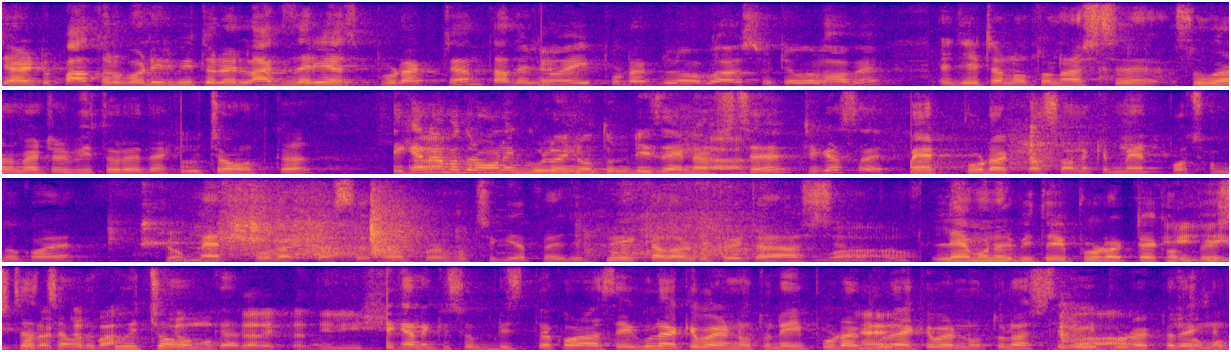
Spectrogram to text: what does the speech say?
যারা একটু পাথর বডির ভিতরে লাক্সারিয়াস প্রোডাক্ট চান তাদের জন্য এই প্রোডাক্টগুলো সুটেবল হবে। এই যে এটা নতুন আসছে সুগার ম্যাটের ভিতরে দেখি খুবই চমৎকার। এখানে আমাদের অনেকগুলোই নতুন ডিজাইন আসছে ঠিক আছে? ম্যাট প্রোডাক্ট আছে অনেকে ম্যাট পছন্দ করে। ম্যাট প্রোডাক্ট আছে তারপর হচ্ছে কি আপনার যে গ্রে কালার ভিতরে এটা আসছে লেমনের ভিতরে প্রোডাক্ট এখন বেশ যাচ্ছে আমাদের খুবই চমৎকার। একটা জিনিস। এখানে কিছু ডিসপ্লে করা আছে এগুলো একেবারে নতুন এই প্রোডাক্টগুলো হ্যাঁ। একেবারে নতুন আসছে। এই প্রোডাক্টটা দেখেন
